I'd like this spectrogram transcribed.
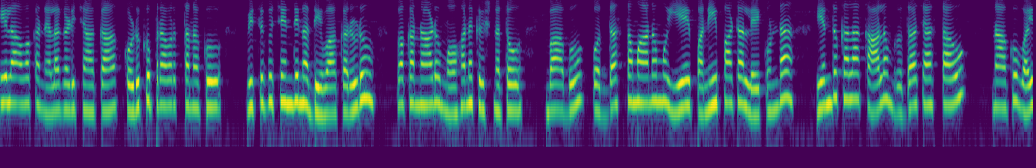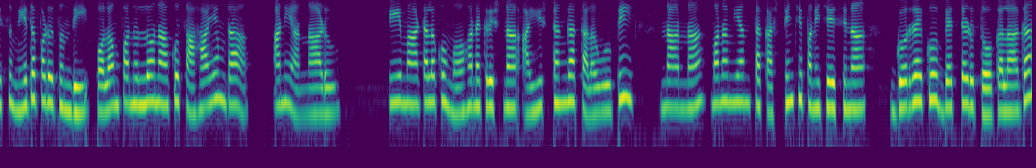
ఇలా ఒక నెల గడిచాక కొడుకు ప్రవర్తనకు విసుగు చెందిన దివాకరుడు ఒకనాడు మోహనకృష్ణతో బాబు పొద్దస్తమానము ఏ పని పాట లేకుండా ఎందుకలా కాలం వృధా చేస్తావు? నాకు వయసు మీద పడుతుంది పొలం పనుల్లో నాకు సహాయం రా అని అన్నాడు. ఈ మాటలకు మోహనకృష్ణ అయిష్టంగా తల ఊపి నాన్న మనం ఎంత కష్టించి పనిచేసినా గొర్రెకు బెత్తెడు తోకలాగా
